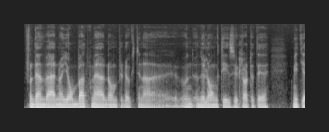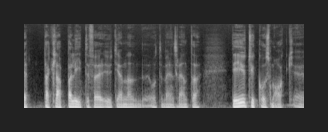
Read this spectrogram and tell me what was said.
från den världen och jobbat med de produkterna eh, under, under lång tid så det är klart att det, mitt hjärta klappar lite för utjämnad återbäringsränta. Det är ju tycke och smak. Eh,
